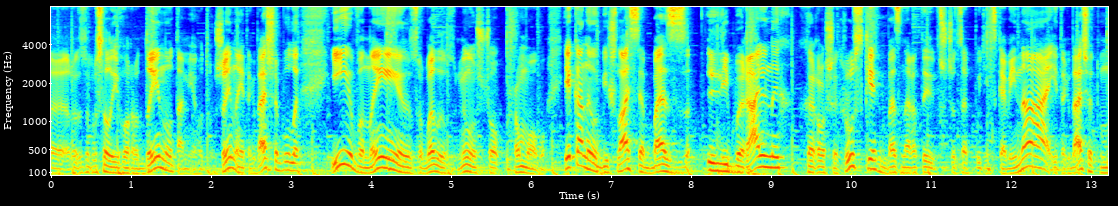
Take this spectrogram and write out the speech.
е, запросили його родину, там його дружина і так далі були. І вони зробили зрозуміло, що промову, яка не обійшлася без ліберальних, хороших русських, без наратив, що це путінська війна і так далі, тому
